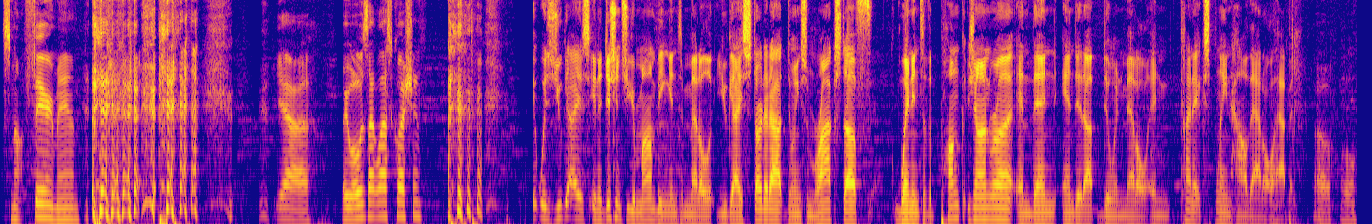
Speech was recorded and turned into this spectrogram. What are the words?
it's not fair, man. yeah. Wait, what was that last question? it was you guys in addition to your mom being into metal you guys started out doing some rock stuff went into the punk genre and then ended up doing metal and kind of explain how that all happened Oh, well,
